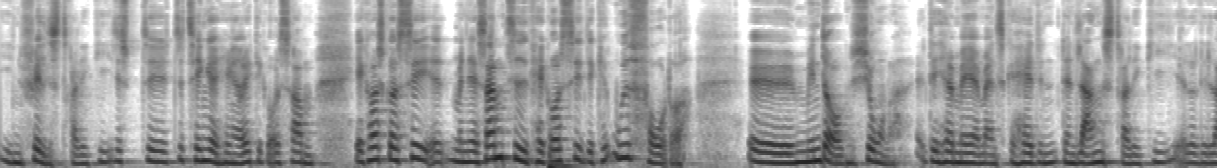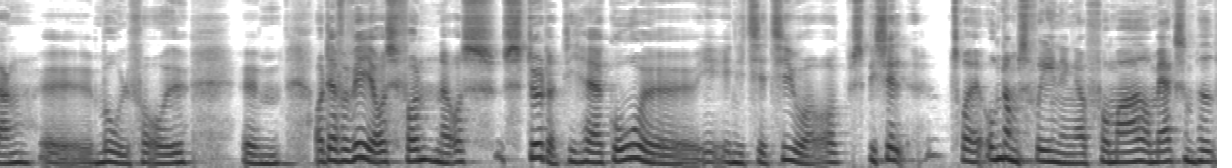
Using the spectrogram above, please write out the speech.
i en fælles strategi. Det, det, det tænker jeg hænger rigtig godt sammen. Jeg kan også godt se, at, men jeg samtidig kan jeg godt se, at det kan udfordre øh, mindre organisationer. Det her med, at man skal have den, den lange strategi eller det lange øh, mål for øje. Øhm, og derfor ved jeg også, at fondene også støtter de her gode øh, initiativer, og specielt tror jeg, ungdomsforeninger får meget opmærksomhed.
